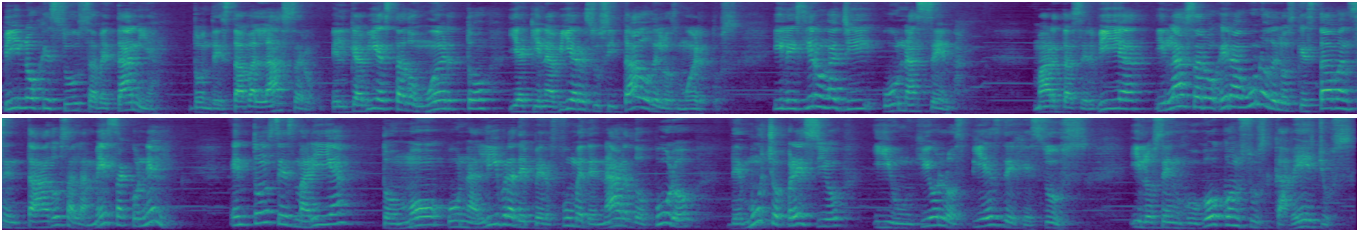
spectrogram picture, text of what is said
vino Jesús a Betania donde estaba Lázaro, el que había estado muerto y a quien había resucitado de los muertos, y le hicieron allí una cena. Marta servía y Lázaro era uno de los que estaban sentados a la mesa con él. Entonces María tomó una libra de perfume de nardo puro de mucho precio y ungió los pies de Jesús y los enjugó con sus cabellos,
